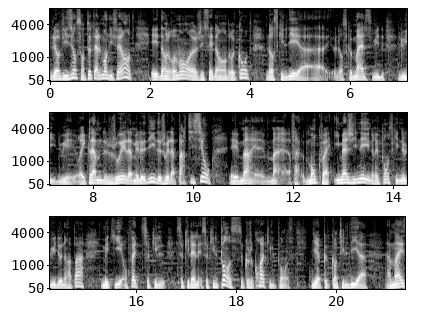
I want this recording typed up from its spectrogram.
leurs visions sont totalement différentes. Et dans le roman, euh, j'essaie d'en rendre compte lorsqu'il dit, à, lorsque Miles lui, lui, lui, réclame de jouer la mélodie, de jouer la partition, et enfin, Monk va imaginer une réponse qu'il ne lui donnera pas, mais qui est en fait ce qu'il ce qu'il pense, ce que je crois qu'il pense. Dire que quand il dit à, à Miles,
